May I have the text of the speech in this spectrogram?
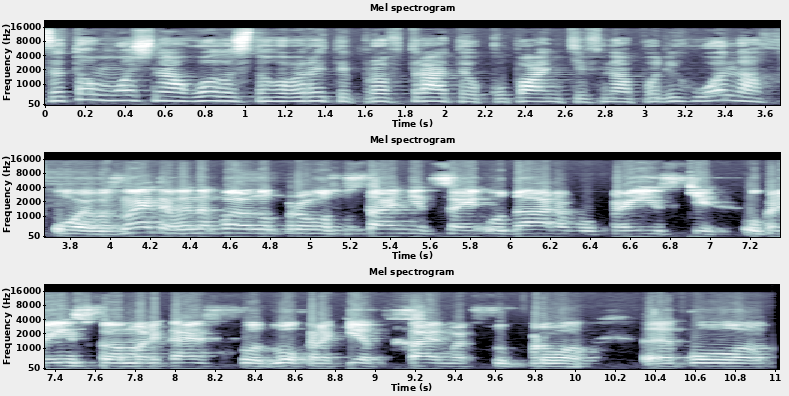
зато можна голосно говорити про втрати окупантів на полігонах. Ой, ви знаєте, ви напевно про останній цей удар українських українсько-американського двох ракет Хаймерсу про е, по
